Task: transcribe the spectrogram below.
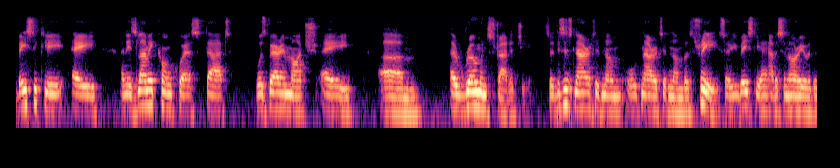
basically a an Islamic conquest that was very much a um, a Roman strategy. So this is narrative num old narrative number three. So you basically have a scenario with the,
